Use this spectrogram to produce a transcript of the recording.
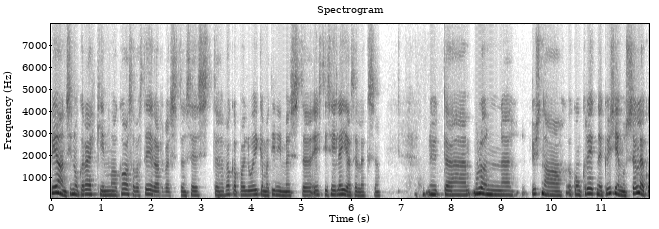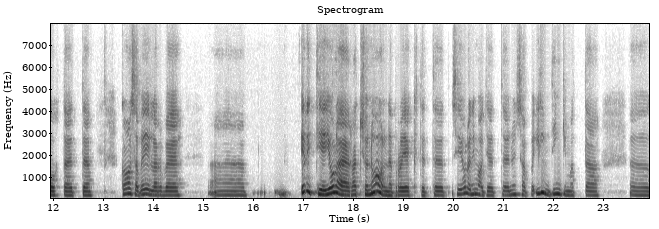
pean sinuga rääkima kaasavast eelarvest, sest väga palju õigemat inimest Eestis ei leia selleks. nüüd äh, mul on üsna konkreetne küsimus selle kohta, et kaasav eelarve äh, eriti ei ole ratsionaalne projekt, et see ei ole niimoodi, et nüüd saab ilmtingimata äh,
